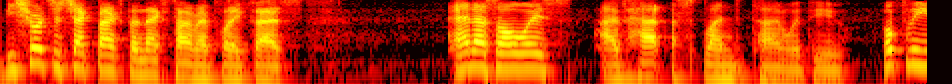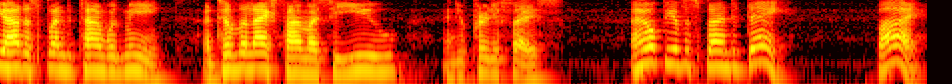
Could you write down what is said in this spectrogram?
be sure to check back the next time I play Fez. And as always, I've had a splendid time with you. Hopefully you had a splendid time with me. Until the next time I see you and your pretty face, I hope you have a splendid day. Bye.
